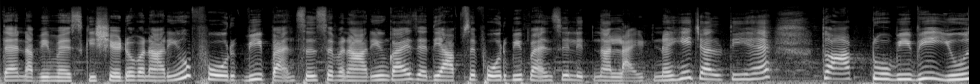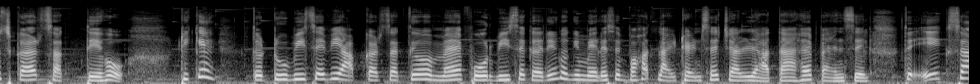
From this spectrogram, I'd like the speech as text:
देन अभी मैं इसकी शेडो बना रही हूँ। फोर बी पेंसिल से बना रही हूँ गाइज़ यदि आपसे फोर बी पेंसिल इतना लाइट नहीं चलती है तो आप टू बी भी यूज़ कर सकते हो। ठीक है? तो टू बी से भी आप कर सकते हो। मैं फोर बी से कर रही हूँ क्योंकि मेरे से बहुत लाइट हैंड से चल जाता है पेंसिल तो एक सा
